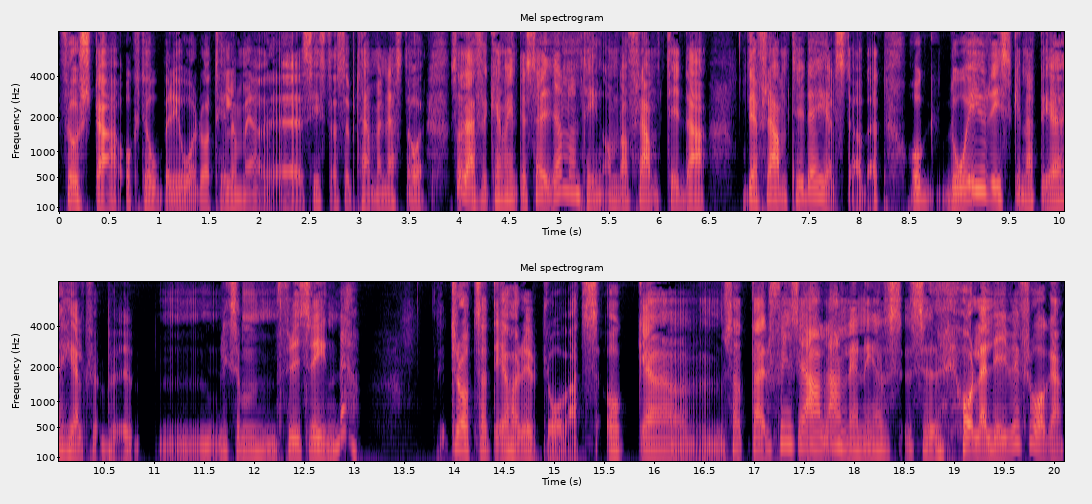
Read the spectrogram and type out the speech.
första oktober i år då till och med eh, sista september nästa år. Så därför kan vi inte säga någonting om de framtida, det framtida elstödet. Och då är ju risken att det helt eh, liksom fryser inne trots att det har utlovats. Och, eh, så att där finns ju all anledning att hålla liv i frågan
